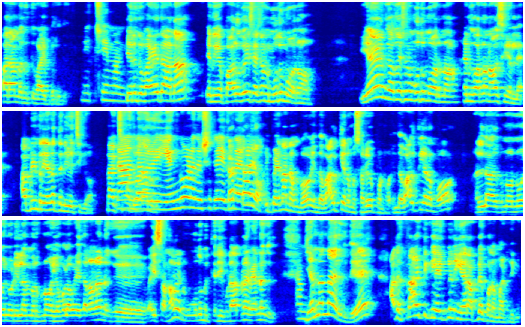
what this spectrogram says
இருக்கிறதுக்கு வாய்ப்பு இருக்குது. எனக்கு வயதானா எனக்கு அறுபது வயசு ஆச்சுன்னா முதுமை வரும். ஏன் எனக்கு அறுபது வயசுல முதுமை வரணும்? எனக்கு வரணும்னு அவசியம் இல்லை. அப்படின்ற எண்ணத்தை நீ வச்சுக்கோ. எங்கோட விஷயத்துல கட்டாயம். இப்ப என்ன நம்ம இந்த வாழ்க்கையை நம்ம சர்வே பண்றோம். இந்த வாழ்க்கையில நம்ம நல்லா இருக்கணும் நோய் நொடி இல்லாம இருக்கணும் எவ்வளவு வயதானாலும் எனக்கு வயசானாலும் எனக்கு முதுமை தெரியக்கூடாது அப்படின்னு எண்ணங்குது ஆமா. என்னன்னா இருக்குது. அதை ப்ராக்டிகல் லைஃப்ல நீங்க யாரும் அப்ளை பண்ண மாட்டீங்க.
